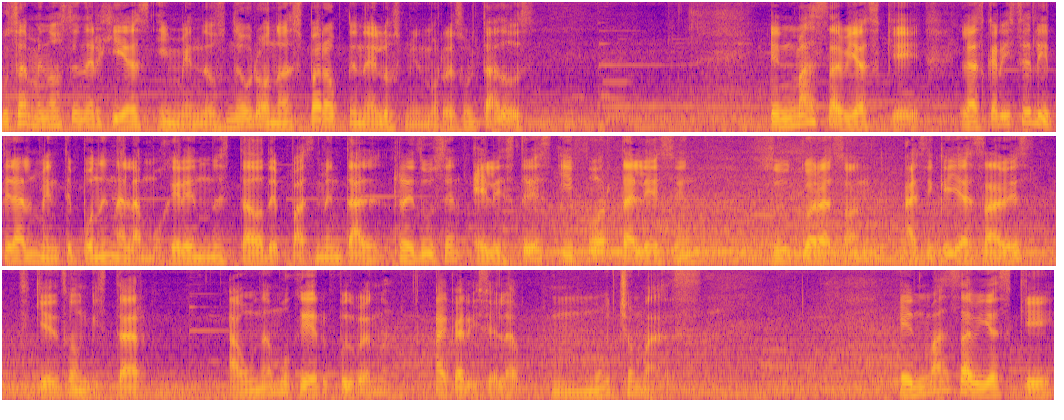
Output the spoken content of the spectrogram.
Usa menos energías y menos neuronas para obtener los mismos resultados. En más sabías que las caricias literalmente ponen a la mujer en un estado de paz mental, reducen el estrés y fortalecen su corazón. Así que ya sabes, si quieres conquistar a una mujer, pues bueno, acaríciala mucho más. En más sabías que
